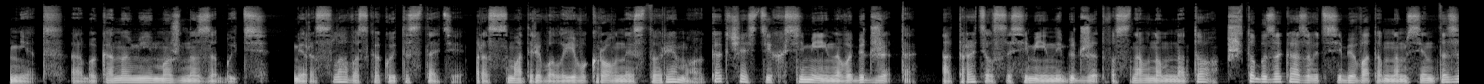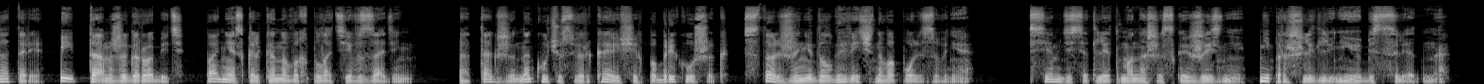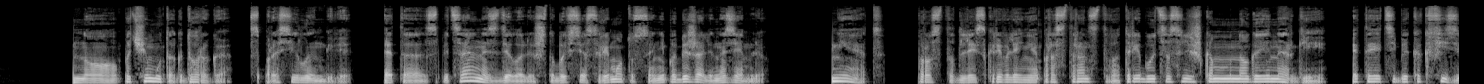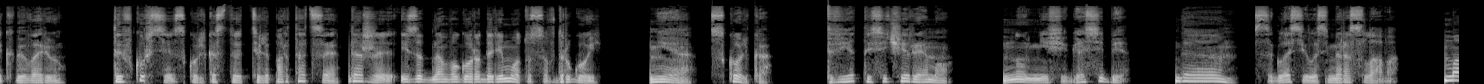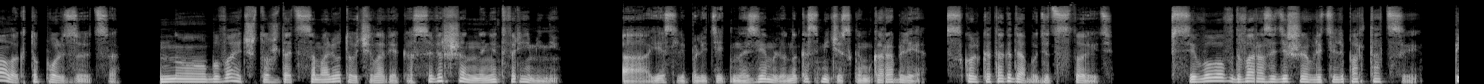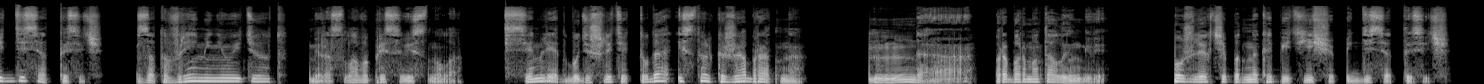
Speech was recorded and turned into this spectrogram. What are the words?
Нет, об экономии можно забыть. Мирослава с какой-то стати рассматривала его кровные сторема как часть их семейного бюджета, а тратился семейный бюджет в основном на то, чтобы заказывать себе в атомном синтезаторе и там же гробить по несколько новых платьев за день, а также на кучу сверкающих побрякушек столь же недолговечного пользования. 70 лет монашеской жизни не прошли для нее бесследно. «Но почему так дорого?» — спросил Ингви, это специально сделали, чтобы все с Ремотуса не побежали на Землю? Нет, просто для искривления пространства требуется слишком много энергии. Это я тебе как физик говорю. Ты в курсе, сколько стоит телепортация даже из одного города Ремотуса в другой? Не, сколько? Две тысячи ремо. Ну, нифига себе. Да, согласилась Мирослава. Мало кто пользуется. Но бывает, что ждать самолета у человека совершенно нет времени. А если полететь на Землю на космическом корабле, сколько тогда будет стоить? Всего в два раза дешевле телепортации. Пятьдесят тысяч. Зато времени уйдет. Мирослава присвистнула. Семь лет будешь лететь туда и столько же обратно. «М-да», — пробормотал Ингви. «Уж легче поднакопить еще пятьдесят тысяч.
